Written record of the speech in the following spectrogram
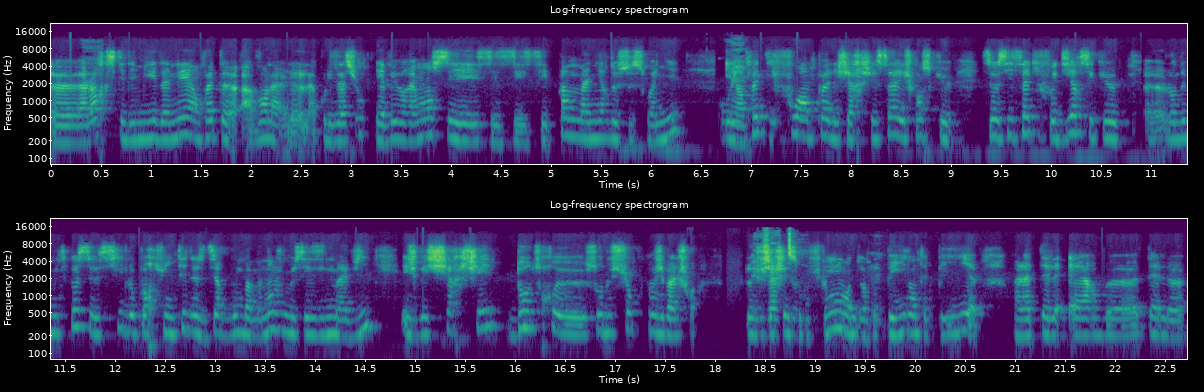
Euh, alors que c'était des milliers d'années, en fait, euh, avant la, la, colonisation, il y avait vraiment ces, ces, ces, plein de manières de se soigner. Et en fait, il faut un peu aller chercher ça. Et je pense que c'est aussi ça qu'il faut dire, c'est que euh, l'endométriose, c'est aussi l'opportunité de se dire, bon, bah maintenant, je me saisis de ma vie et je vais chercher d'autres solutions. Donc, j'ai pas le choix. Donc, je vais chercher des solutions dans tel pays, dans tel pays, voilà, telle herbe, telle,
